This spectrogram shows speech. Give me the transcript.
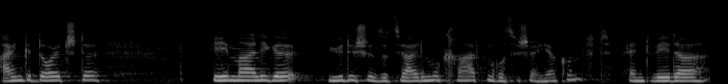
eingedeutschte ehemalige jüdische Sozialdemokraten russischer Herkunft, entweder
